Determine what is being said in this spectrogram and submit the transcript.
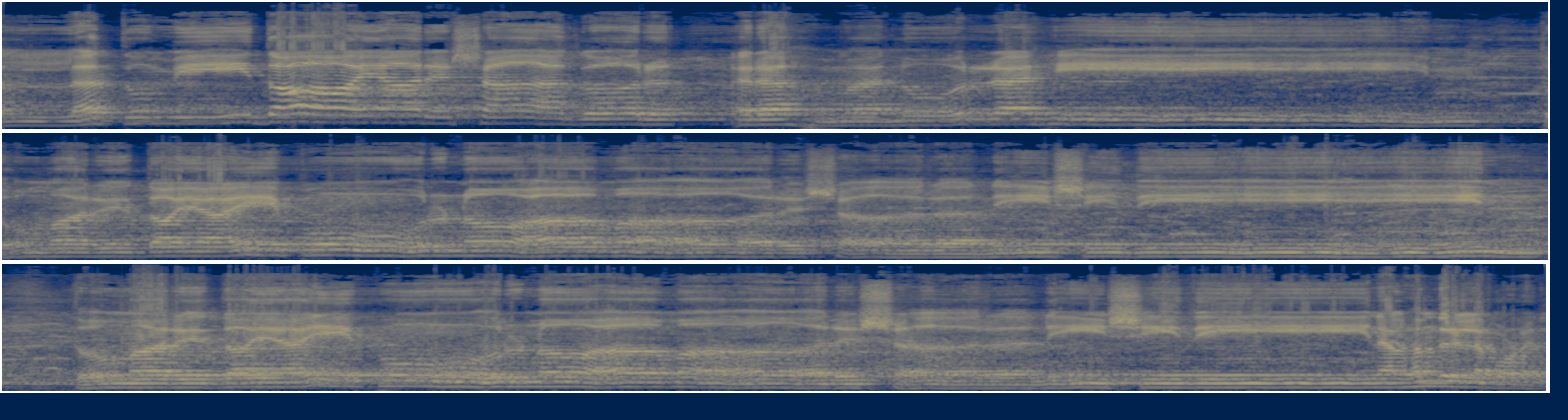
আল্লাহ, তুমি দয়ার সাগর, রহমানুর রহিম। তোমার দয়ায় পূর্ণ আমার সারনিশিদিন তোমার দয়ায় পূর্ণ আমার সারনিশিদিন আলহামদুলিল্লাহ পড়েন।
